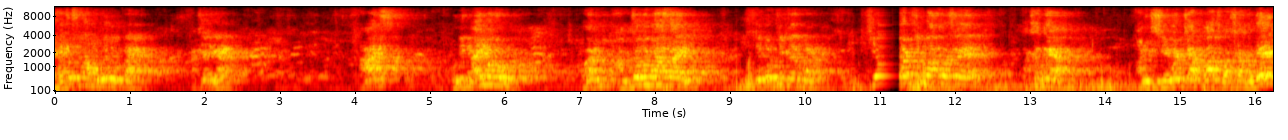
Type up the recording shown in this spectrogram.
ह्याचं सुद्धा मोठं दुःख आहे. लक्षात घ्या. आज कोणी काय म्हणू पण आमचं म्हणणं असं आहे की शेवटची टर्म आहे. शेवटची पाच वर्ष आहे. लक्षात घ्या. आणि शेवटच्या पाच वर्षामध्ये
